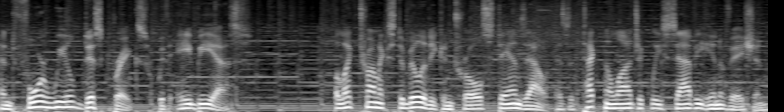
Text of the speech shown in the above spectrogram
and four-wheel disc brakes with ABS. Electronic stability control stands out as a technologically savvy innovation,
